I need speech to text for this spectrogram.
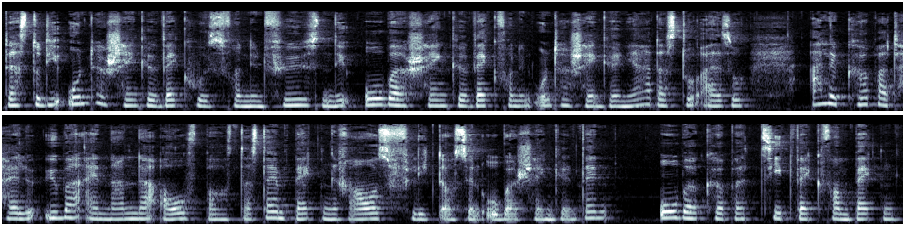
Dass du die Unterschenkel wegholst von den Füßen, die Oberschenkel weg von den Unterschenkeln, ja, dass du also alle Körperteile übereinander aufbaust, dass dein Becken rausfliegt aus den Oberschenkeln, dein Oberkörper zieht weg vom Becken.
